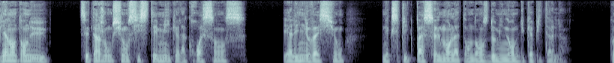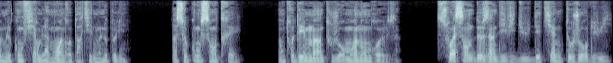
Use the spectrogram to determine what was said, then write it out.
Bien entendu, cette injonction systémique à la croissance et à l'innovation n'explique pas seulement la tendance dominante du capital, comme le confirme la moindre partie de Monopoly, à se concentrer entre des mains toujours moins nombreuses. 62 individus détiennent aujourd'hui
